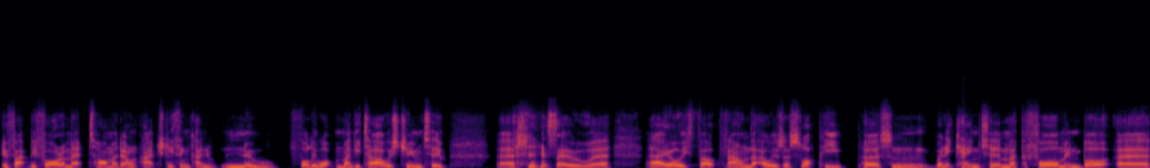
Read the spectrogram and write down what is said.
In fact, before I met Tom, I don't actually think I knew fully what my guitar was tuned to. Uh, so uh, I always felt found that I was a sloppy person when it came to my performing, but. Uh,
